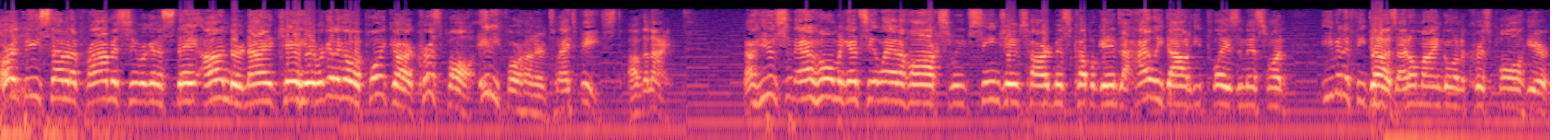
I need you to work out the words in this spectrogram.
All right, B7, I promise you we're going to stay under 9K here. We're going to go with point guard Chris Paul, 8,400, tonight's beast of the night. Now, Houston at home against the Atlanta Hawks. We've seen James Harden miss a couple games. I highly doubt he plays in this one. Even if he does, I don't mind going to Chris Paul here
